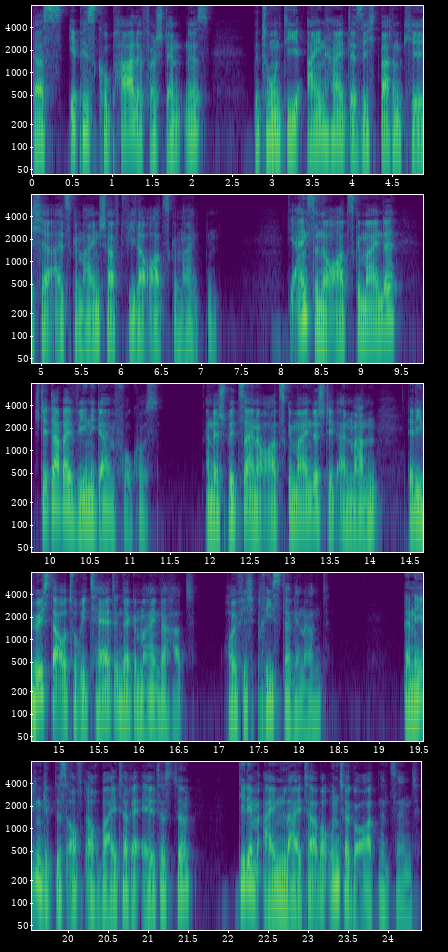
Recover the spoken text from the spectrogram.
Das episkopale Verständnis betont die Einheit der sichtbaren Kirche als Gemeinschaft vieler Ortsgemeinden. Die einzelne Ortsgemeinde steht dabei weniger im Fokus. An der Spitze einer Ortsgemeinde steht ein Mann, der die höchste Autorität in der Gemeinde hat, häufig Priester genannt. Daneben gibt es oft auch weitere Älteste, die dem einen Leiter aber untergeordnet sind.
